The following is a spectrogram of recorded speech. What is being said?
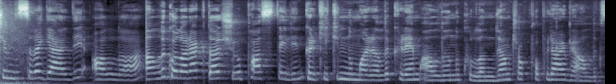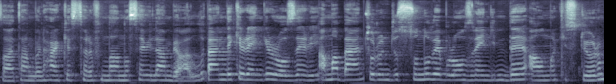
Şimdi sıra geldi allığa. Allık olarak da şu pastelin 42 numaralı krem allığını kullanacağım. Çok popüler bir allık zaten. Böyle herkes tarafından da sevilen bir allık. Bendeki rengi Rosary ama ben turuncusunu ve bronz rengini de almak istiyorum.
